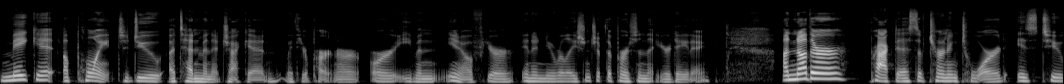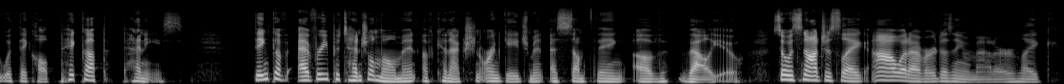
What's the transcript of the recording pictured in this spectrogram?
make it a point to do a 10 minute check in with your partner or even, you know, if you're in a new relationship, the person that you're dating. Another practice of turning toward is to what they call pick up pennies. Think of every potential moment of connection or engagement as something of value. So it's not just like, ah, oh, whatever, it doesn't even matter. Like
